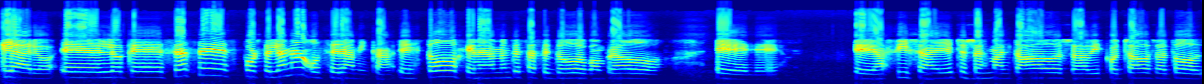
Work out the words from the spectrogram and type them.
Claro, eh, lo que se hace es porcelana o cerámica. Es todo, generalmente se hace todo comprado eh, eh, así ya hecho, ya esmaltado, ya bizcochado, ya todo.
